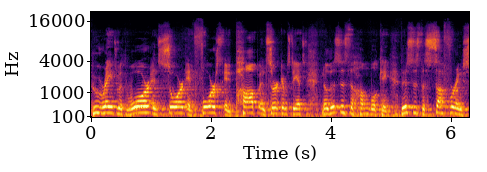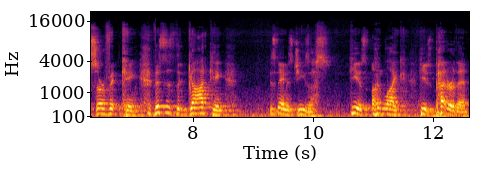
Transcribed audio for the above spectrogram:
who reigns with war and sword and force and pomp and circumstance. No, this is the humble king. This is the suffering servant king. This is the God king. His name is Jesus. He is unlike, he is better than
